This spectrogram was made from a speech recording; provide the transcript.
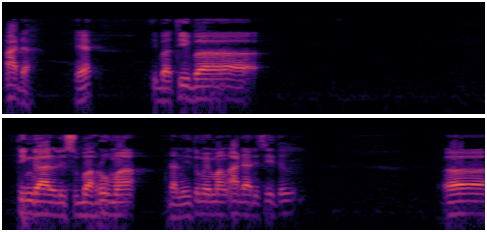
ada ya. Tiba-tiba tinggal di sebuah rumah dan itu memang ada di situ. Uh,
